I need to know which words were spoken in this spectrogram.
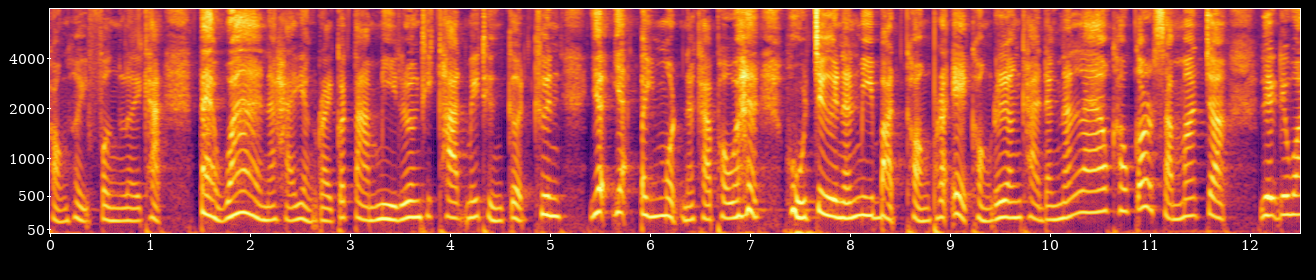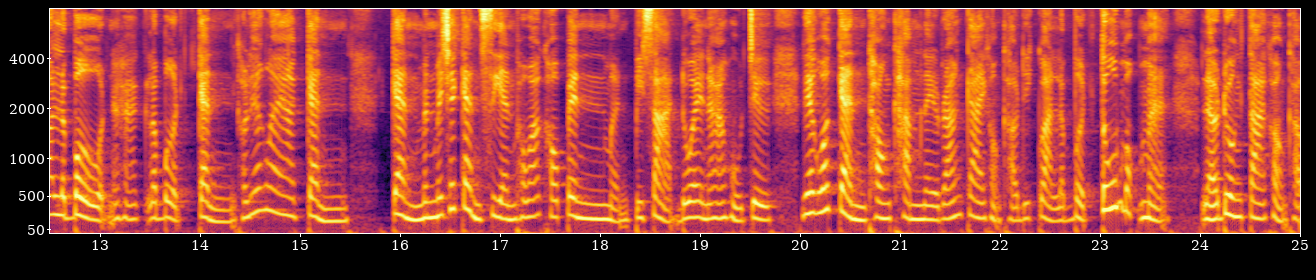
ของเหยเฟิงเลยค่ะ แต่ว่านะคะอย่างไรก็ตามมีเรื่องที่คาดไม่ถึงเกิดขึ้น เยอะแยะไปหมดนะคะ เพราะว่าหูจือนั้นมีบัตรของพระเอกของเรื่องค่ะ ดังนั้นแล้วเขาก็สามารถจะเรียกได้ว่าระเบิดนะคะระเบิดแก่นเขาเรียกอะไรอะแก่นแก่นมันไม่ใช่แก่นเซียน เพราะว่าเขาเป็นเหมือนปีศาจด้วยนะคะหูจือ เรียกว่าแก่นทองคำในร่างกายของเขาดีกว่าระเบิดตู้มออกมา แล้วดวงตาของเขา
